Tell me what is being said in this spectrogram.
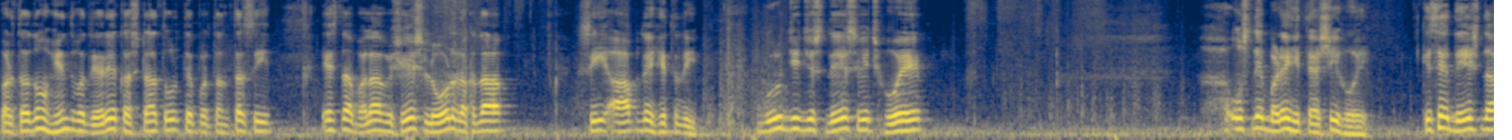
ਪਰ ਤਦੋਂ ਹਿੰਦ ਵਧੇਰੇ ਕਸ਼ਟਾਤੁਰ ਤੇ ਪਰਤੰਤਰ ਸੀ। ਇਸ ਦਾ ਭਲਾ ਵਿਸ਼ੇਸ਼ ਲੋੜ ਰੱਖਦਾ ਸੀ ਆਪ ਦੇ ਹਿੱਤ ਦੀ। ਗੁਰੂ ਜੀ ਜਿਸ ਦੇਸ਼ ਵਿੱਚ ਹੋਏ ਉਸ ਦੇ ਬੜੇ ਹਿਤੈਸ਼ੀ ਹੋਏ। ਕਿਸੇ ਦੇਸ਼ ਦਾ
